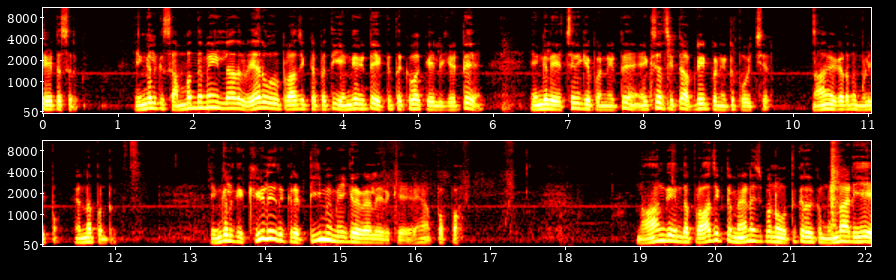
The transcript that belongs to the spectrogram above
ஸ்டேட்டஸ் இருக்கும். எங்களுக்கு சம்பந்தமே இல்லாத வேறு ஒரு ப்ராஜெக்டை பற்றி எங்ககிட்ட எக்குத்தக்குவாக கேள்வி கேட்டு எங்களை எச்சரிக்கை பண்ணிவிட்டு எக்ஸல் சீட்டை அப்டேட் பண்ணிவிட்டு போயிடுச்சு. நாங்கள் கடந்து முழிப்போம். என்ன பண்ணுறது எங்களுக்கு கீழே இருக்கிற டீமை மேய்க்கிற வேலை இருக்கே. அப்பப்பா. நாங்கள் இந்த ப்ராஜெக்டை மேனேஜ் பண்ண ஒத்துக்கிறதுக்கு முன்னாடியே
